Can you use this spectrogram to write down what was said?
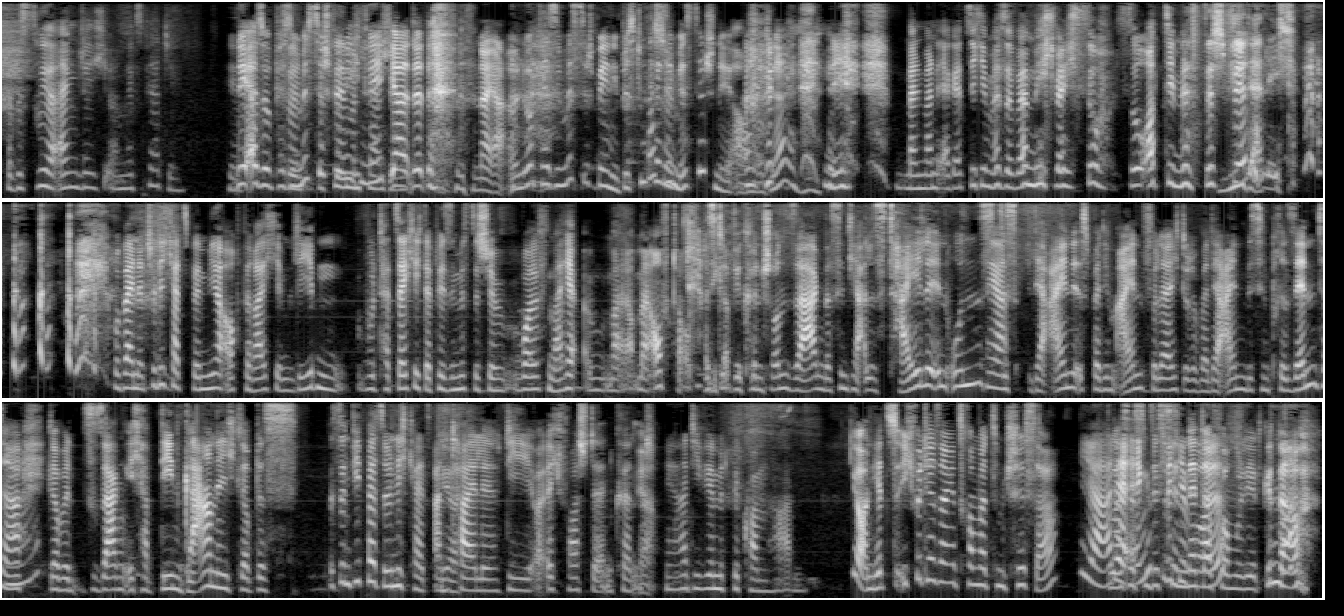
Da bist du ja eigentlich ähm, Expertin. Ja. Nee, also pessimistisch Film bin ich nicht. Ja, naja, nur pessimistisch bin ich nicht. Bist du Das stimmt. pessimistisch? Nee, auch nicht, ne? Nee, mein Mann ärgert sich immer so über mich, weil ich so, so optimistisch bin. Widerlich. Wobei natürlich hat es bei mir auch Bereiche im Leben, wo tatsächlich der pessimistische Wolf mal, her, mal, mal auftaucht. Also ich glaube, wir können schon sagen, das sind ja alles Teile in uns. Ja. Das, der eine ist bei dem einen vielleicht oder bei der einen ein bisschen präsenter. Mhm. Ich glaube, zu sagen, ich habe den gar nicht, ich glaube, das Es sind wie Persönlichkeitsanteile, die ihr euch vorstellen könnt, Ja. ja. die wir mitbekommen haben. Ja, und jetzt, ich würde ja sagen, jetzt kommen wir zum Schisser. Ja, du hast es ein bisschen netter formuliert, genau.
